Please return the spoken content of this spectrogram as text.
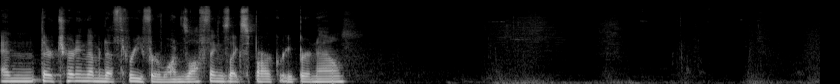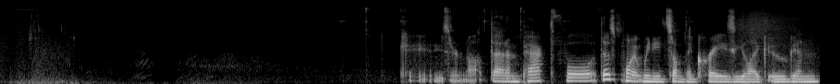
and they're turning them into three for ones off things like Spark Reaper now. Okay, these are not that impactful. At this point, we need something crazy like Ugin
